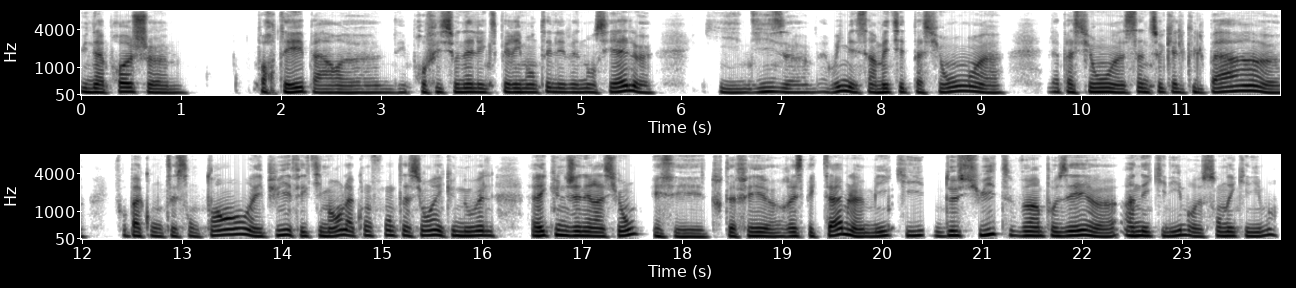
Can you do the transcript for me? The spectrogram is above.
Une approche portée par des professionnels expérimentés de l'événementiel qui disent bah oui, mais c'est un métier de passion, la passion, euh, ça ne se calcule pas. Il euh, faut pas compter son temps. Et puis, effectivement, la confrontation avec une nouvelle, avec une génération, et c'est tout à fait euh, respectable, mais qui, de suite, veut imposer un équilibre, son équilibre.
